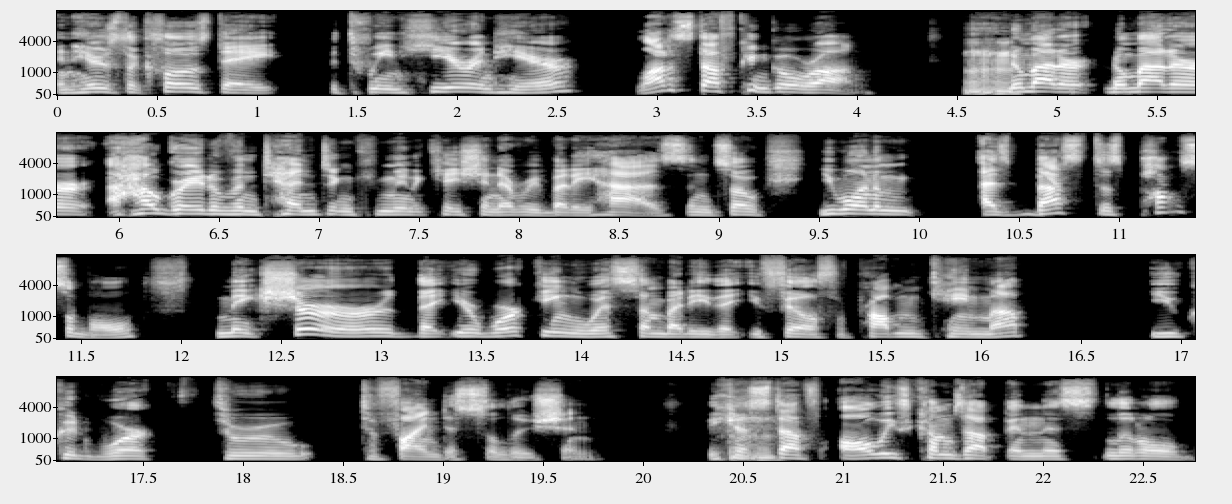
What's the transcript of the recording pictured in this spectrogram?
and here's the close date between here and here, a lot of stuff can go wrong. Mhm. No matter no matter how great of intent and communication everybody has, and so you want to as best as possible make sure that you're working with somebody that you feel if a problem came up you could work through to find a solution because Mhm. stuff always comes up in this little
